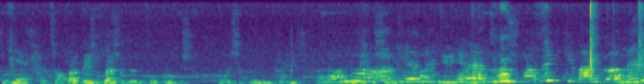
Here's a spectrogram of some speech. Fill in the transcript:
Ki. Bak her Ama yeri işlemiş. yemek Her güzeller yeri konuşmadım ki ben görmedim. De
